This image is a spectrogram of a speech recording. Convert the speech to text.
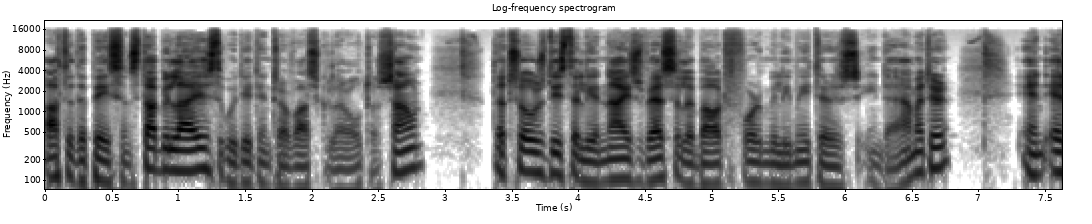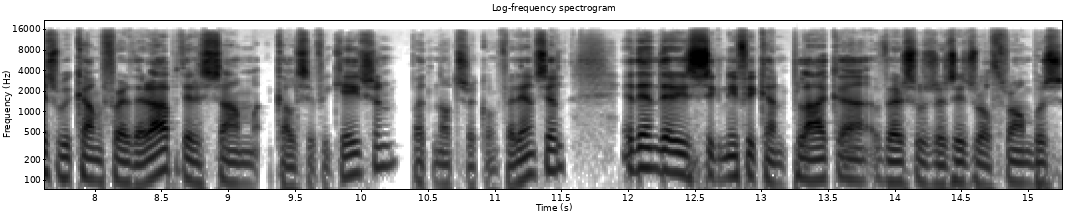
After the patient stabilized, we did intravascular ultrasound that shows distally a nice vessel about 4 millimeters in diameter. And as we come further up, there is some calcification, but not circumferential. And then there is significant plaque versus residual thrombus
